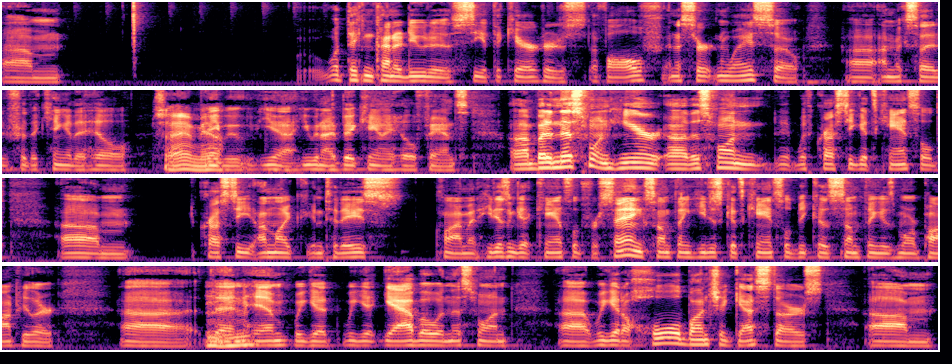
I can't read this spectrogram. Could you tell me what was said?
um, what they can kind of do to see if the characters evolve in a certain way. So uh, I'm excited for the King of the Hill Same, yeah. reboot. Yeah, you and I big King of the Hill fans. Um, but in this one here, uh, this one with Krusty gets canceled. Um, Krusty, unlike in today's climate, he doesn't get canceled for saying something. He just gets canceled because something is more popular uh, than him. We get we get Gabbo in this one. Uh, we get a whole bunch of guest stars. Um,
